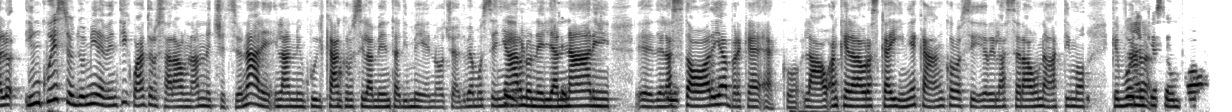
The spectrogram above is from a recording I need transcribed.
Allora, in questo il 2024 sarà un anno eccezionale, l'anno in cui il cancro si lamenta di meno, cioè dobbiamo segnarlo Sì, negli annali eh, della Sì. storia perché ecco, Lau- anche la Laura Scaini è cancro, si rilasserà un attimo che voi non- Anche se un po'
